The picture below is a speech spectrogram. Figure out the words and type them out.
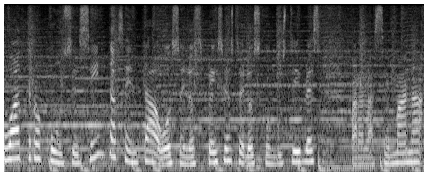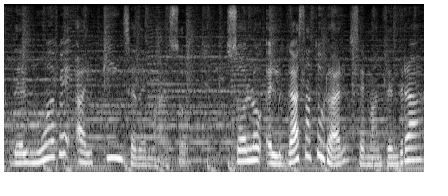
4,60 centavos en los precios de los combustibles para la semana del 9 al 15 de marzo solo el gas natural se mantendrá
